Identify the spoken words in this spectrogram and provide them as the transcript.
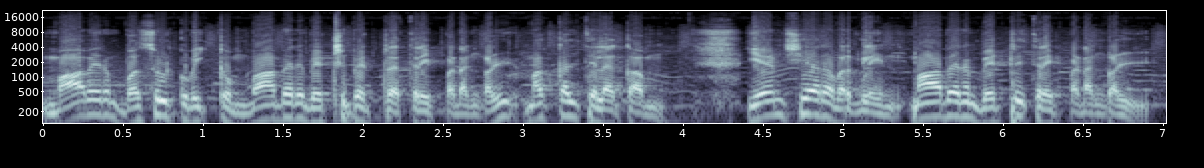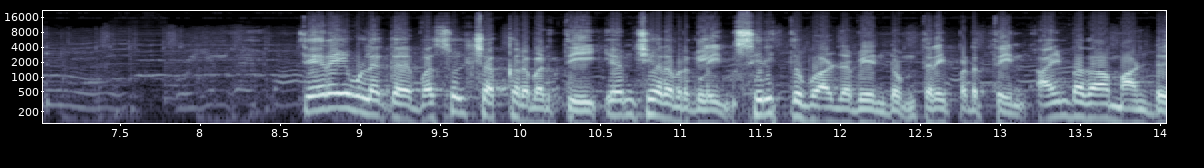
மாபெரும் வசூல் குவிக்கும் மாபெரும் வெற்றி பெற்ற திரைப்படங்கள் மக்கள் திலக்கம் எம்ஜிஆர் அவர்களின் மாபெரும் வெற்றி திரைப்படங்கள். திரையுலக வசூல் சக்கரவர்த்தி எம்ஜிஆர் அவர்களின் சிரித்து வாழ வேண்டும் திரைப்படத்தின் ஐம்பதாம் ஆண்டு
